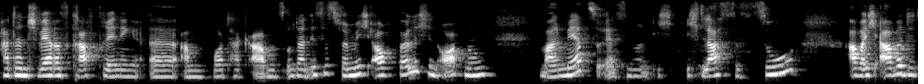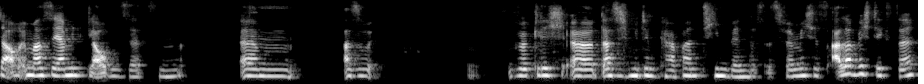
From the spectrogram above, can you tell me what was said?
hatte ein schweres Krafttraining äh, am Vortag abends. Und dann ist es für mich auch völlig in Ordnung, mal mehr zu essen. Und ich, ich lasse es zu. Aber ich arbeite da auch immer sehr mit Glaubenssätzen. Ähm, also wirklich, äh, dass ich mit dem Körper ein Team bin. Das ist für mich das Allerwichtigste.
